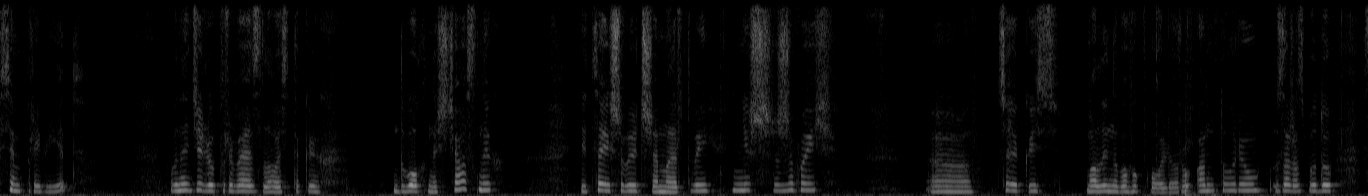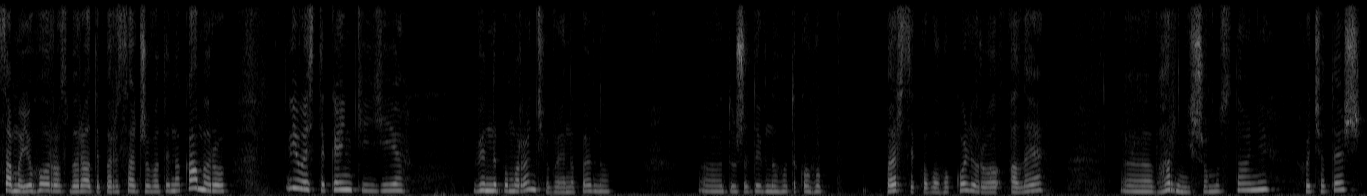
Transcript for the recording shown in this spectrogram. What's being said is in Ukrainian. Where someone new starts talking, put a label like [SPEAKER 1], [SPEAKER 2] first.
[SPEAKER 1] Всім привіт! В неділю привезла ось таких двох нещасних. І цей швидше мертвий, ніж живий. Е, Це якийсь малинового кольору антуріум. Зараз буду саме його розбирати, пересаджувати на камеру. І ось такенький є. Він не помаранчевий, а напевно, е, дуже дивного такого персикового кольору, але е, в гарнішому стані, хоча теж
